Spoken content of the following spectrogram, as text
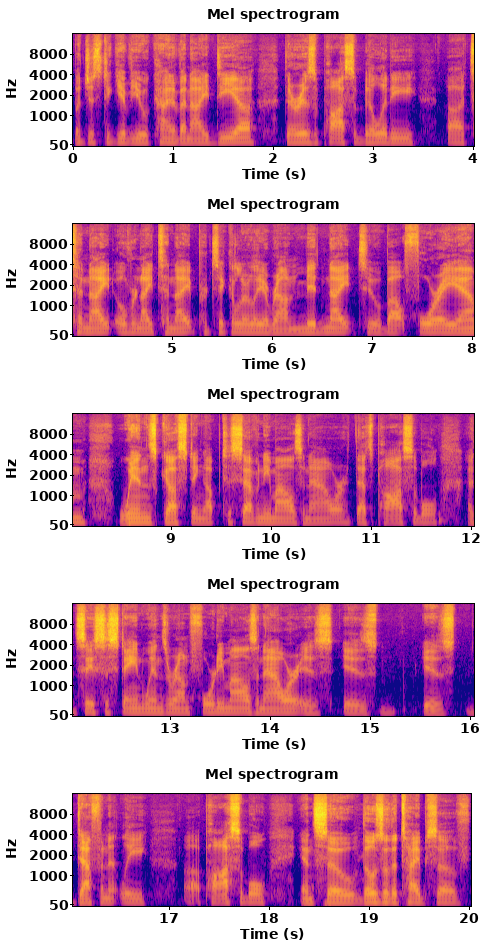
But just to give you a kind of an idea, there is a possibility uh, tonight, overnight tonight, particularly around midnight to about 4 a.m. Winds gusting up to 70 miles an hour. That's possible. I'd say sustained winds around 40 miles an hour is is is definitely uh, possible. And so those are the types of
